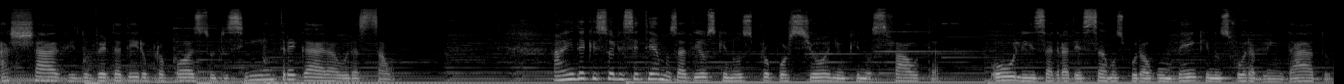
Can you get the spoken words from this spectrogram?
a chave do verdadeiro propósito de se entregar à oração. Ainda que solicitemos a Deus que nos proporcione o que nos falta, ou lhes agradeçamos por algum bem que nos fora blindado,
